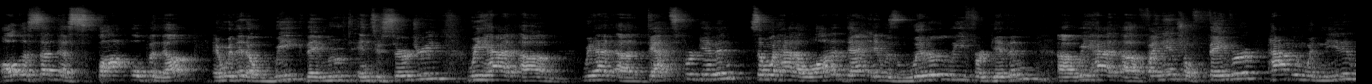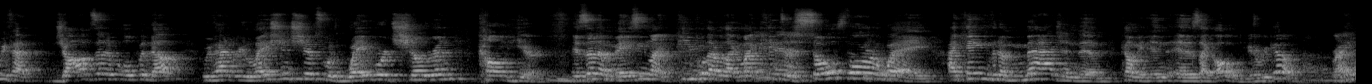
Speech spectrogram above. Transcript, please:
All of a sudden, a spot opened up, and within a week, they moved into surgery. We had um, we had uh, debts forgiven. Someone had a lot of debt, and it was literally forgiven. Uh, we had uh, financial favor happen when needed. We've had jobs that have opened up. We've had relationships with wayward children come here. Isn't that amazing? Like people that were like, my kids are so far away, I can't even imagine them coming. And, and it's like, oh, here we go, right?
